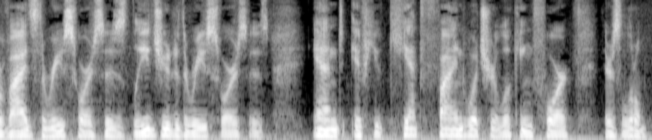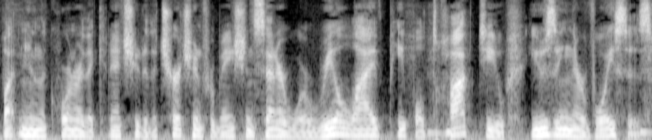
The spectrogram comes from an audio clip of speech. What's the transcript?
provides the resources, leads you to the resources. And if you can't find what you're looking for, there's a little button in the corner that connects you to the Church Information Center where real live people talk to you using their voices.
